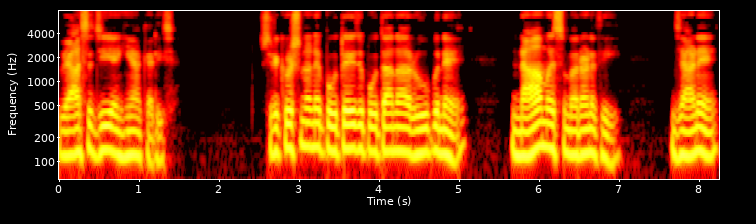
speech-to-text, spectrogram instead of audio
વ્યાસજી અહીંયા કરી છે. શ્રીકૃષ્ણને પોતે જ પોતાના રૂપને નામ સ્મરણથી જાણે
